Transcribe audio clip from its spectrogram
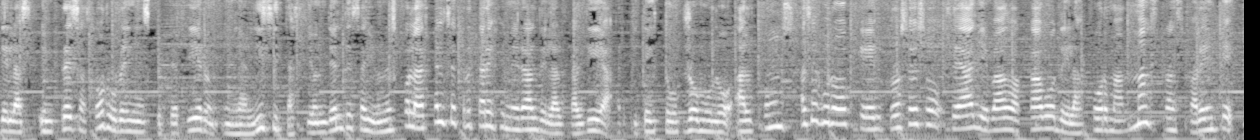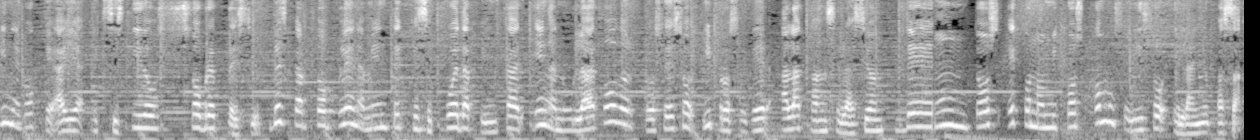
de las empresas orureñas que perdieron en la licitación del desayuno escolar, el secretario general de la alcaldía, arquitecto Rómulo Alfons, aseguró que el proceso se ha llevado a cabo de la forma más transparente y negó que haya existido sobreprecio. Descartó plenamente que se pueda pensar en anular todo el proceso y proceder a la cancelación de puntos económicos como se hizo el año pasado.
